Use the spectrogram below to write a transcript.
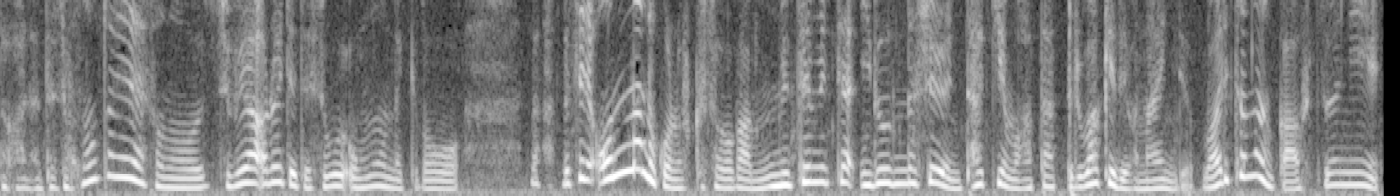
だから、ね、私本当にねその渋谷歩いててすごい思うんだけど別に女の子の服装がめちゃめちゃいろんな種類に多岐も当たってるわけではないんだよ。割となんか普通に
